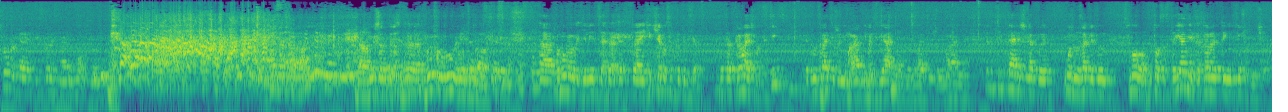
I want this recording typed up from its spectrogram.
Что такая бескорыстная любовь? Да, выше это. Вы в кругу имеете право. А, По-моему, делиться это, это идти к человеку с открытым сердцем. Когда ты открываешь вот здесь, это называется уже не морально, не материально, это называется уже не морально. Это ты даришь, как бы, можно назвать любым словом, то состояние, которое ты несешь в человека.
